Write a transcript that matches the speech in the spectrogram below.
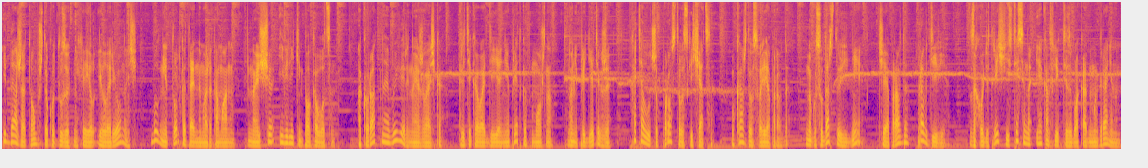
и даже о том, что Кутузов Михаил Илларионович был не только тайным аратаманом, но еще и великим полководцем. Аккуратная, выверенная жвачка. Критиковать деяния предков можно, но не при детях же – Хотя лучше просто восхищаться. У каждого своя правда. Но государству виднее, чья правда правдивее. Заходит речь, естественно, и о конфликте с блокадным Играниным,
